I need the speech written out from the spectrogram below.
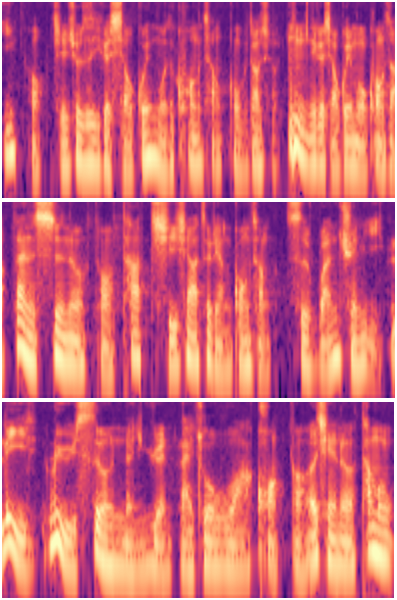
一哦，其实就是一个小规模的矿场，哦，不到小 一个小规模矿场。但是呢，哦，它旗下这两个矿场是完全以绿绿色能源来做挖矿哦，而且呢，他们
